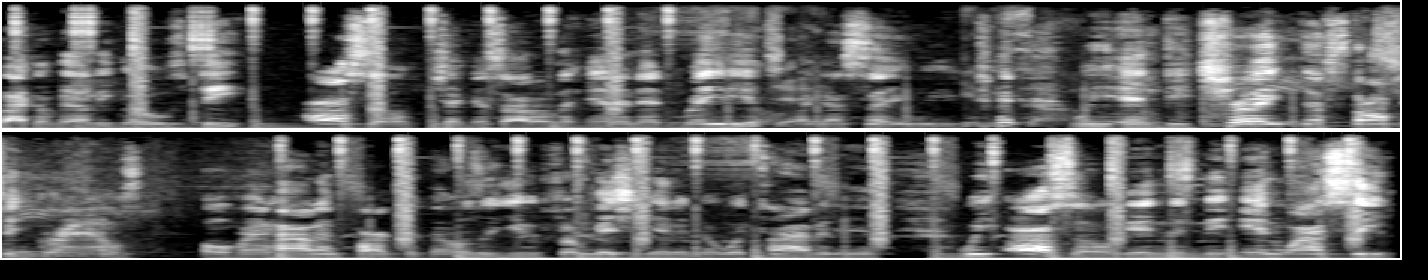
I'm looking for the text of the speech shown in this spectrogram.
Blackavelli goes deep. Also, check us out on the internet radio. Like I say, we give me some. we in Detroit, the stomping grounds, over in Highland Park. For those of you from Michigan and know what time it is, we also in the NYC.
